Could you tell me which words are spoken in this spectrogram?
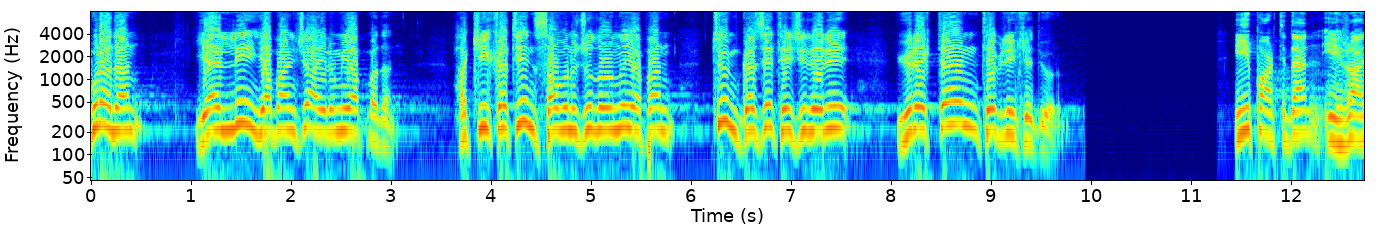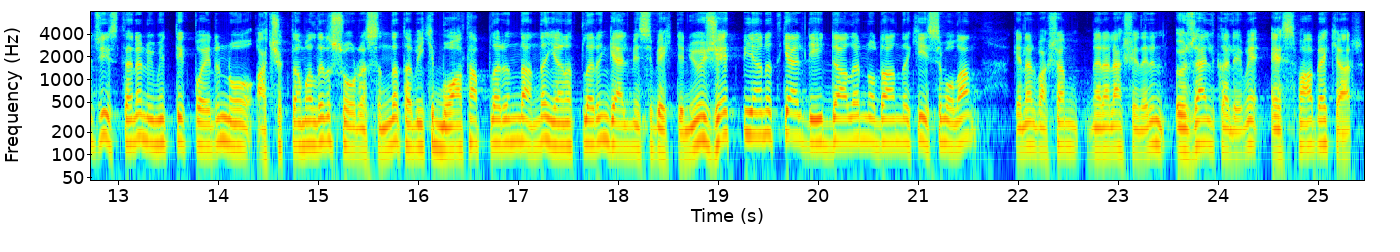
Buradan yerli yabancı ayrımı yapmadan hakikatin savunuculuğunu yapan tüm gazetecileri yürekten tebrik ediyorum. İyi Parti'den ihracı istenen Ümit Dikbayır'ın o açıklamaları sonrasında tabii ki muhataplarından da yanıtların gelmesi bekleniyor. Jet bir yanıt geldi iddiaların odağındaki isim olan Genel Başkan Meral Akşener'in özel kalemi Esma Bekar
